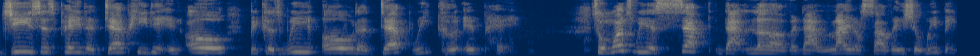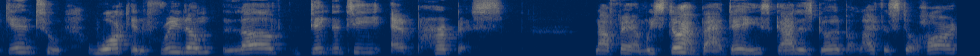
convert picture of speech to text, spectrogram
Jesus paid a debt he didn't owe because we owed a debt we couldn't pay. So once we accept that love and that light of salvation, we begin to walk in freedom, love, dignity, and purpose. Now, fam, we still have bad days. God is good, but life is still hard.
